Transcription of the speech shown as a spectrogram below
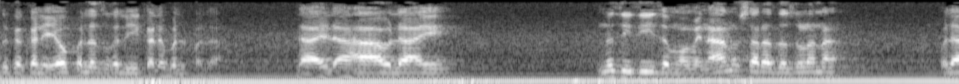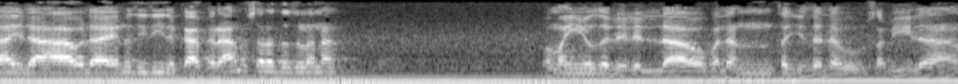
ځکه کله یو پلس غلی کله بل پلا لا اله اولای ندی دی د مؤمنانو سره د ځلنا ولا اله اولای ندی دی د کافرانو سره د ځلنا ومن يضلل الله فلن تجد له سبيلا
